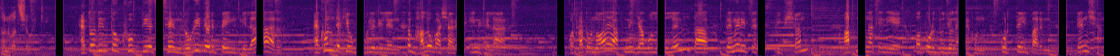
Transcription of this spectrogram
ধন্যবাদ সবাইকে। এতদিন তো খুব দিয়েছেন রোগীদের পেইন কিলার এখন দেখি উগরে দিলেন ভালোবাসার ইনহেলার কথা তো নয়, আপনি যা বললেন তা প্রেমেরই প্রেসক্রিপশন আপনাকে নিয়ে অপর দুজন এখন করতেই পারেন টেনশন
